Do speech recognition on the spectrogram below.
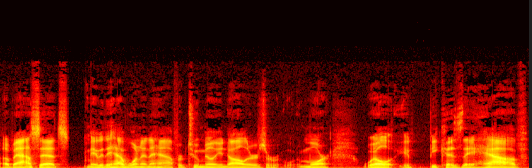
of assets. Maybe they have one and a half or two million dollars or more. Well, if because they have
